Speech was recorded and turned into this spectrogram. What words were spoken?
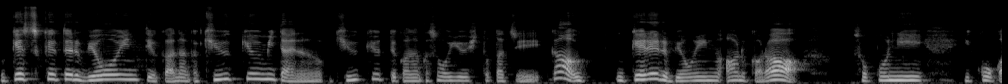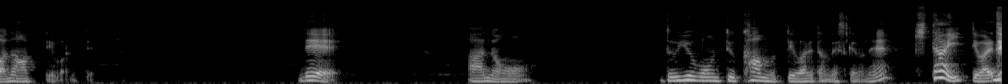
受け付けてる病院っていうか、なんか救急みたいなの、救急っていうかなんかそういう人たちが受けれる病院があるから、そこに行こうかなって言われて。で、あの、do you want to come? って言われたんですけどね。来たいって言われて、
